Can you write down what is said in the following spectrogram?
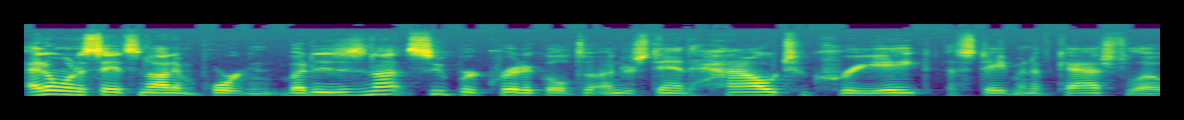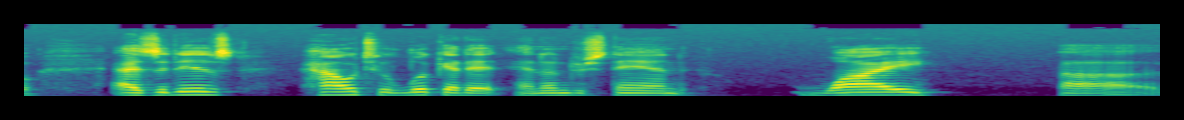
I don't want to say it's not important, but it is not super critical to understand how to create a statement of cash flow, as it is how to look at it and understand why uh,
